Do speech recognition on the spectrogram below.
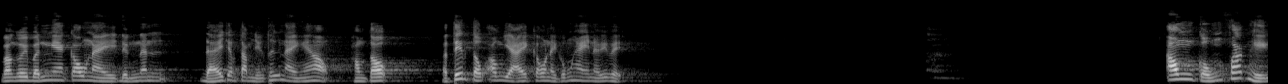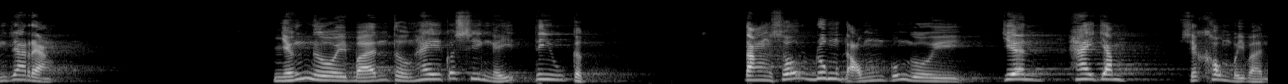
Và người bệnh nghe câu này đừng nên để trong tâm những thứ này nghe không? Không tốt và tiếp tục ông dạy câu này cũng hay nè quý vị. Ông cũng phát hiện ra rằng, những người bệnh thường hay có suy nghĩ tiêu cực, tần số rung động của người trên 200 sẽ không bị bệnh.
